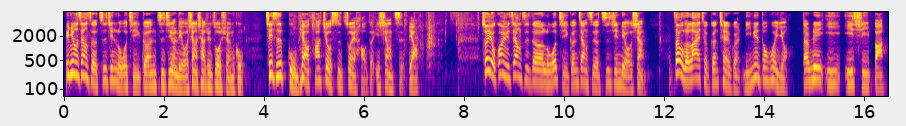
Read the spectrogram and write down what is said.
运用这样子的资金逻辑跟资金的流向下去做选股，其实股票它就是最好的一项指标。所以有关于这样子的逻辑跟这样子的资金流向，在我的 Light 跟 Telegram 里面都会有 W 一一七八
